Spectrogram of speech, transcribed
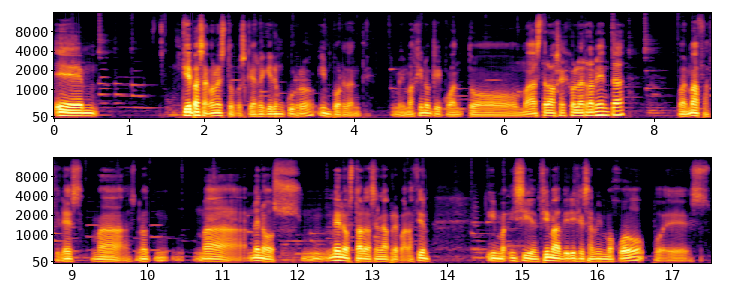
Em, ¿Qué pasa con esto? Pues que requiere un curro importante. Me imagino que cuanto más trabajes con la herramienta, pues más fácil es, más, más menos, menos tardas en la preparación. Y, y si encima diriges al mismo juego, pues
